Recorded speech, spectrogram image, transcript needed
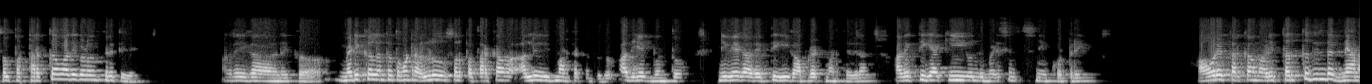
ಸ್ವಲ್ಪ ತರ್ಕವಾದಿಗಳು ಅಂತ ಕರಿತೀವಿ ಅಂದ್ರೆ ಈಗ ಲೈಕ್ ಮೆಡಿಕಲ್ ಅಂತ ತಗೊಂಡ್ರೆ ಅಲ್ಲೂ ಸ್ವಲ್ಪ ತರ್ಕ, ಅಲ್ಲಿ ಇದು ಮಾಡ್ತಕ್ಕಂಥದ್ದು. ಅದು ಹೇಗೆ ಬಂತು? ನೀವೇಗ ಆ ವ್ಯಕ್ತಿಗೆ ಈಗ ಆಪರೇಟ್ ಮಾಡ್ತಾ ಇದ್ದೀರಾ? ಆ ವ್ಯಕ್ತಿಗೆ ಯಾಕೆ ಈ ಒಂದು ಮೆಡಿಸಿನ್ಸ್ ನೀವು ಕೊಟ್ರಿ? ಅವರೇ ತರ್ಕ ಮಾಡಿ, ತರ್ಕದಿಂದ ಜ್ಞಾನ.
